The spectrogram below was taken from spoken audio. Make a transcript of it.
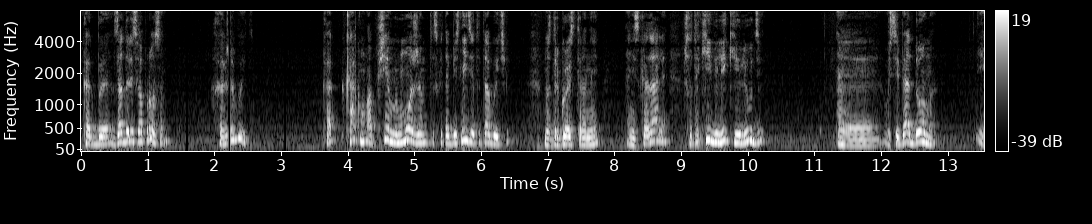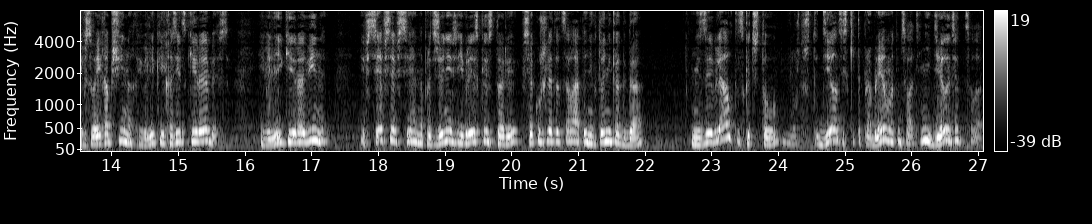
как бы задались вопросом, а как же быть? Как, как вообще мы можем, так сказать, объяснить этот обычай? Но с другой стороны, они сказали, что такие великие люди э, у себя дома – и в своих общинах, и великие хасидские ребес, и великие раввины, и все-все-все на протяжении еврейской истории, все кушали этот салат, и никто никогда не заявлял, так сказать, что нужно что-то делать, есть какие-то проблемы в этом салате, не делайте этот салат.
